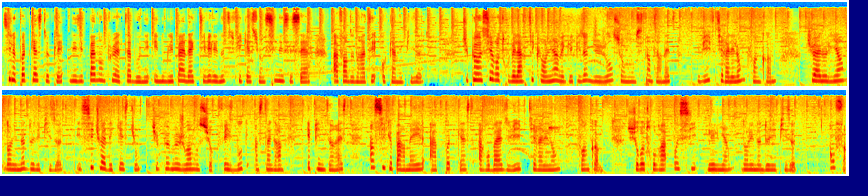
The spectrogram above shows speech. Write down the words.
Si le podcast te plaît, n'hésite pas non plus à t'abonner et n'oublie pas d'activer les notifications si nécessaire afin de ne rater aucun épisode. Tu peux aussi retrouver l'article en lien avec l'épisode du jour sur mon site internet vive-leslangues.com. Tu as le lien dans les notes de l'épisode. Et si tu as des questions, tu peux me joindre sur Facebook, Instagram et Pinterest, ainsi que par mail à podcast.vive-leslangues.com. Tu retrouveras aussi les liens dans les notes de l'épisode. Enfin,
